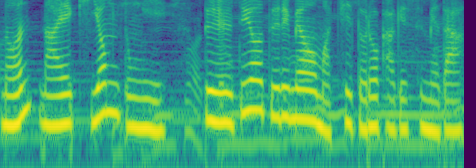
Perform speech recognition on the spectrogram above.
넌 나의 귀염둥이를 띄워드리며 마치도록 하겠습니다.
